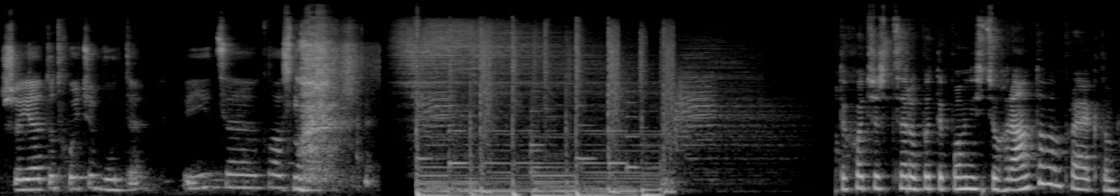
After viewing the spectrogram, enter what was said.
що я тут хочу бути. І це класно. Ти хочеш це робити повністю грантовим проєктом?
